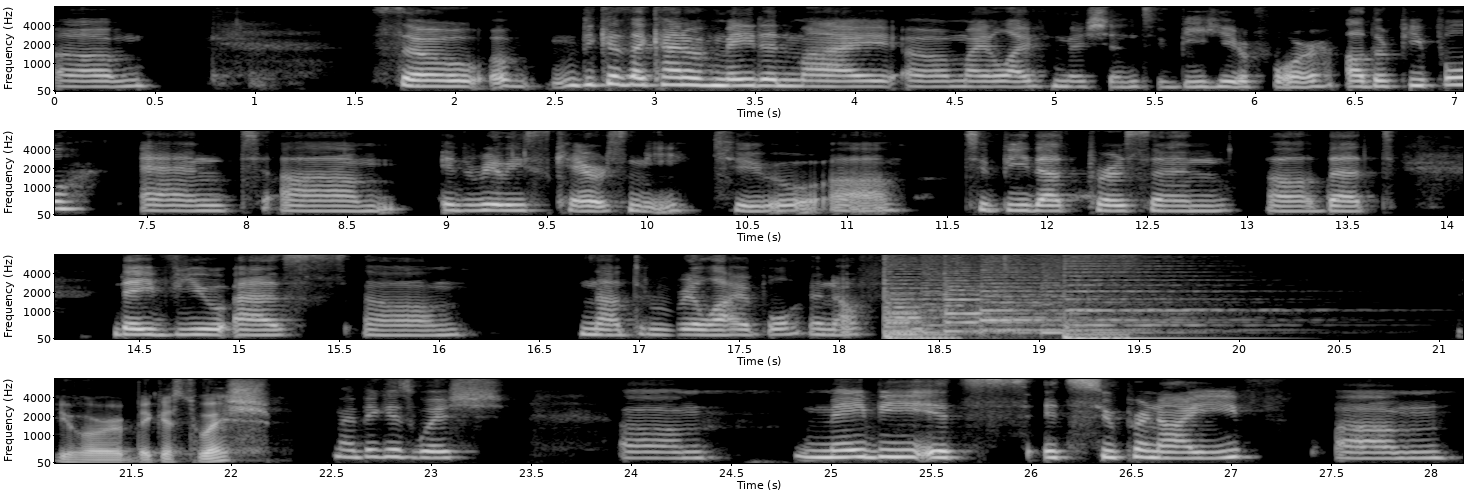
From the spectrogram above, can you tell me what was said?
um, so uh, because i kind of made it my uh, my life mission to be here for other people and um, it really scares me to uh, to be that person uh, that they view as um, not reliable enough. Your biggest wish? My biggest wish um, maybe it's it's super naive um,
